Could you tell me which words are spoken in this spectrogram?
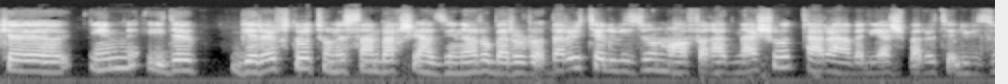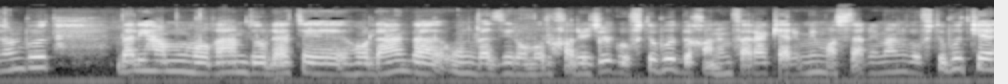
که این ایده گرفت و تونستن بخشی از اینا رو برای, برای تلویزیون موافقت نشد. تر اولیش برای تلویزیون بود ولی همون موقع هم دولت هلند و اون وزیر امور خارجه گفته بود به خانم کریمی مستقیما گفته بود که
